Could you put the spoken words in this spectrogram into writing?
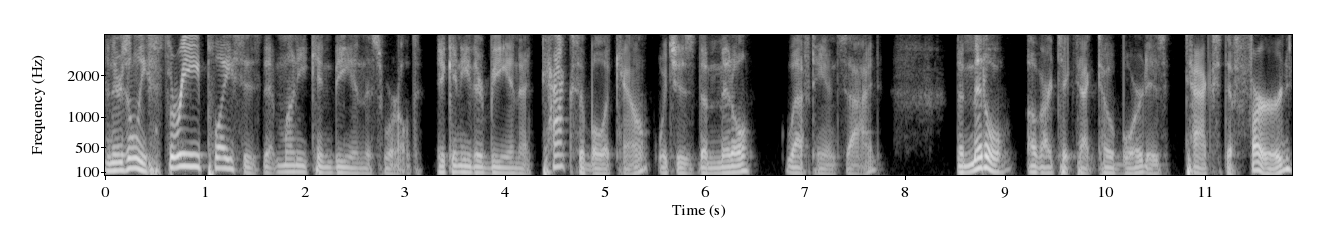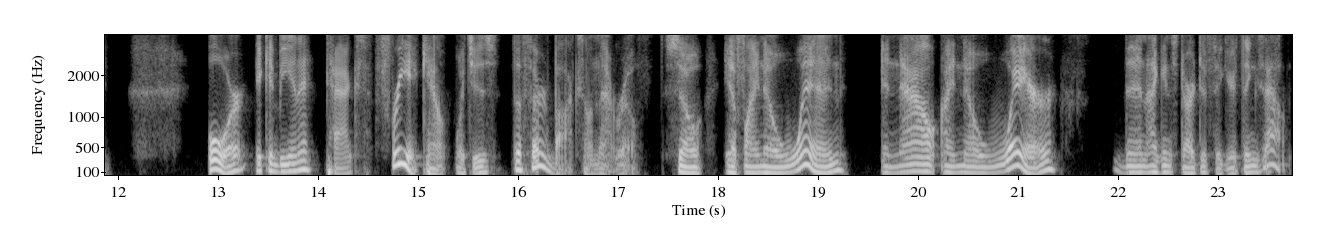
And there's only three places that money can be in this world. It can either be in a taxable account, which is the middle left hand side. The middle of our tic tac toe board is tax deferred, or it can be in a tax free account, which is the third box on that row. So if I know when and now I know where, then I can start to figure things out.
